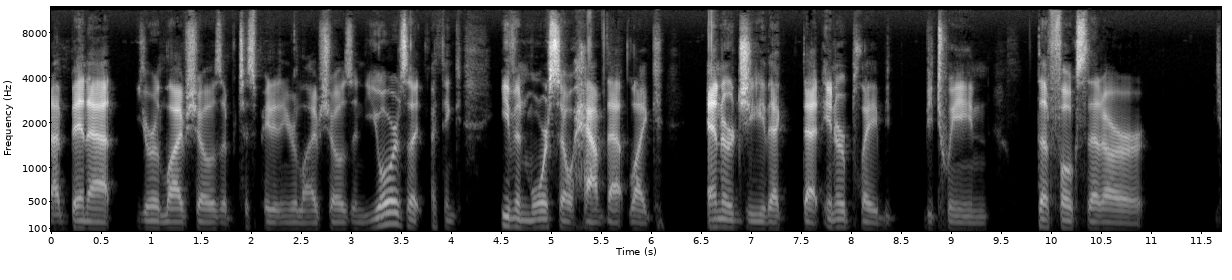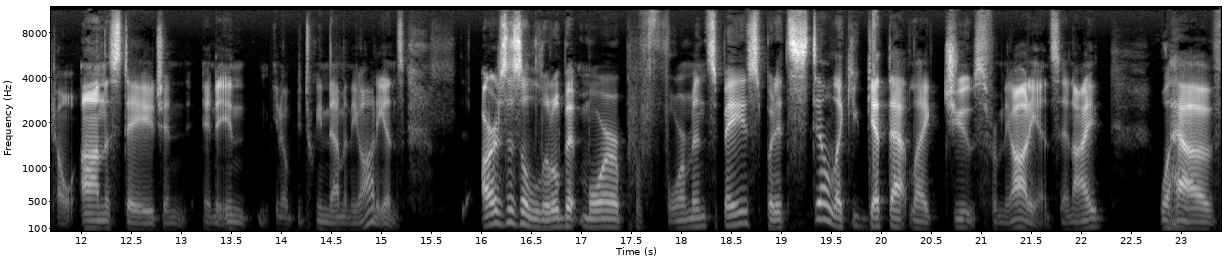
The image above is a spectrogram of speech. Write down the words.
I've been at your live shows. I participated in your live shows, and yours, I, I think, even more so have that like energy, that that interplay be- between the folks that are, you know, on the stage and and in you know between them and the audience. Ours is a little bit more performance based, but it's still like you get that like juice from the audience, and I will have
